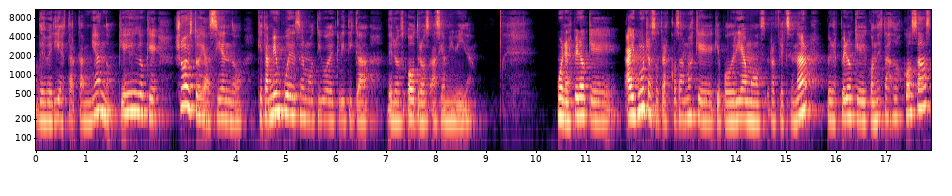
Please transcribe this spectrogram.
debería estar cambiando? ¿Qué es lo que yo estoy haciendo? Que también puede ser motivo de crítica de los otros hacia mi vida. Bueno, espero que hay muchas otras cosas más que, podríamos reflexionar, pero espero que con estas dos cosas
